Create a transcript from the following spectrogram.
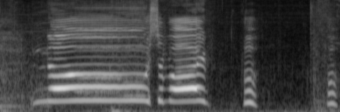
no! Survive! Oh, oh,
